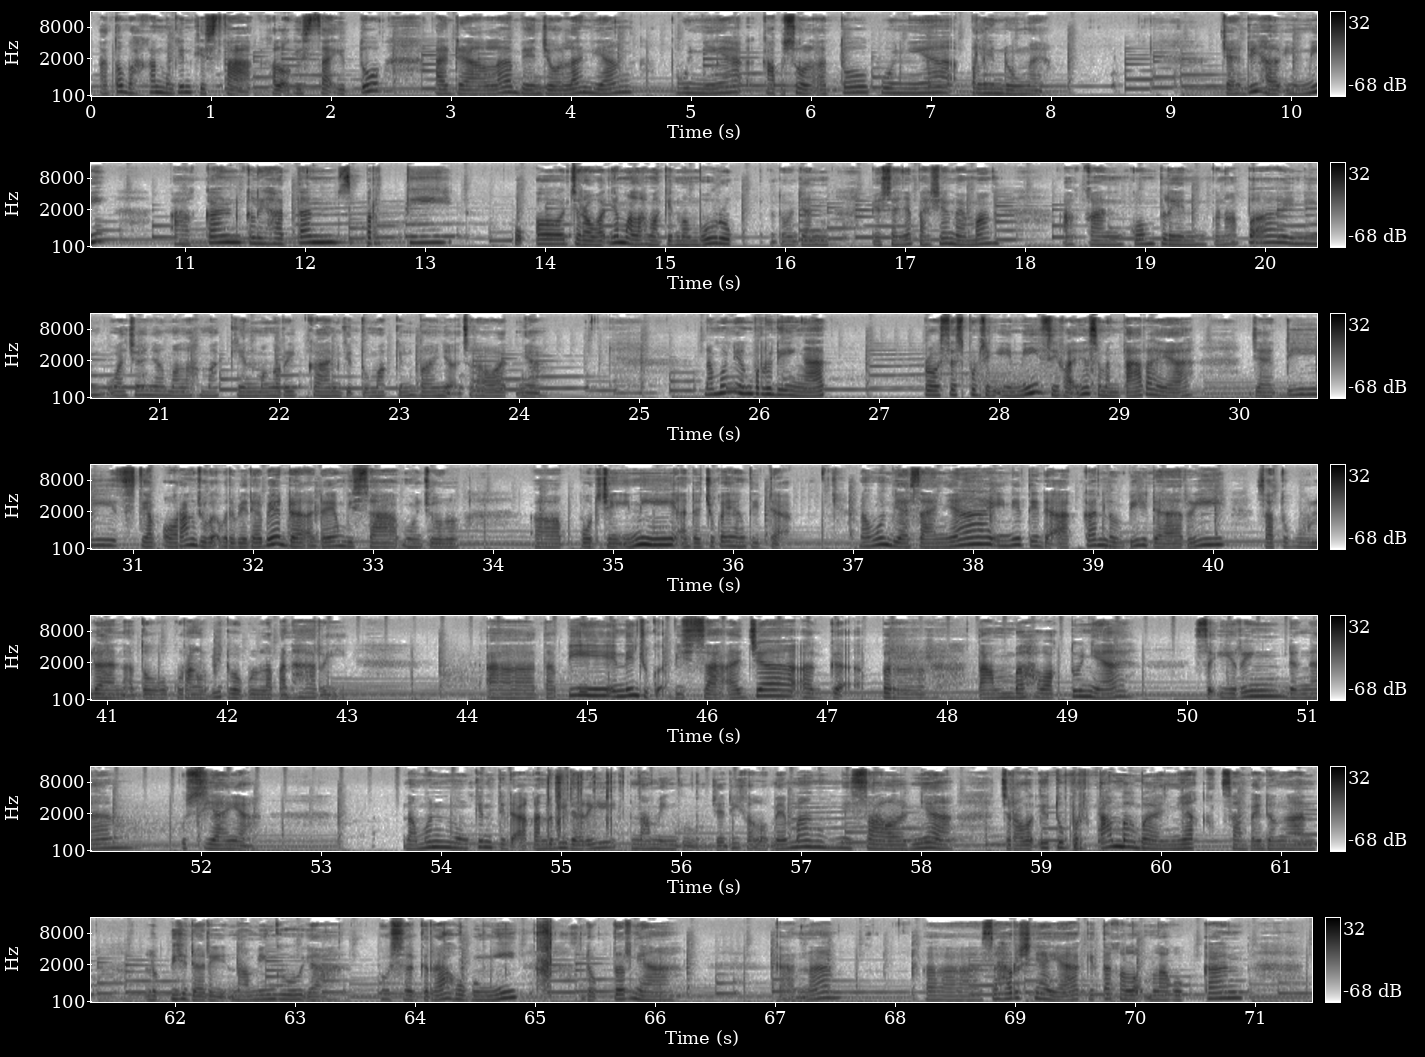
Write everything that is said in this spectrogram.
atau bahkan mungkin kista. Kalau kista itu adalah benjolan yang punya kapsul atau punya perlindungan. Jadi hal ini akan kelihatan seperti uh, jerawatnya malah makin memburuk gitu dan biasanya pasien memang akan komplain kenapa ini wajahnya malah makin mengerikan gitu makin banyak jerawatnya. Namun yang perlu diingat proses purging ini sifatnya sementara ya jadi setiap orang juga berbeda-beda. Ada yang bisa muncul uh, purging ini, ada juga yang tidak. Namun biasanya ini tidak akan lebih dari satu bulan atau kurang lebih 28 hari. Uh, tapi ini juga bisa aja agak bertambah waktunya seiring dengan usianya namun mungkin tidak akan lebih dari enam minggu. Jadi kalau memang misalnya jerawat itu bertambah banyak sampai dengan lebih dari enam minggu ya segera hubungi dokternya karena uh, seharusnya ya kita kalau melakukan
